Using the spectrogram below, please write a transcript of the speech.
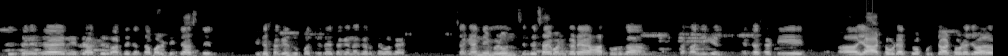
शिवसेनेचे नेते असतील भारतीय जनता पार्टीचे असतील इथे सगळेच उपस्थित आहे सगळे नगरसेवक आहेत. सगळ्यांनी मिळून शिंदे साहेबांकडे हा तोडगा कसा निघेल याच्यासाठी या आठवड्यात किंवा पुढच्या आठवड्यात जेव्हा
